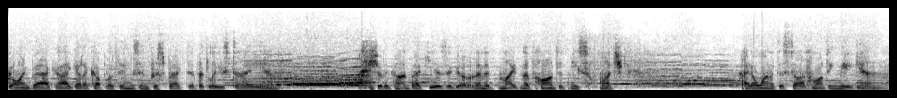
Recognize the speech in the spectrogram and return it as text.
Going back, I got a couple of things in perspective, at least. I, uh, I should have gone back years ago. Then it mightn't have haunted me so much. I don't want it to start haunting me again.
